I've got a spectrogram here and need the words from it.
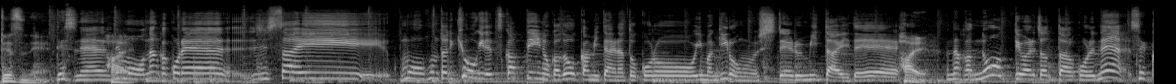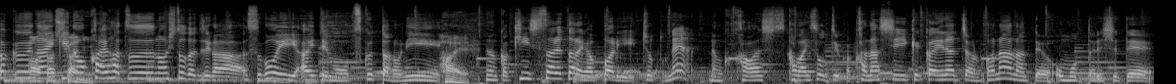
ですね。ですね、はいでもなんかこれ実際もう本当に競技で使っていいのかどうかみたいなところを今議論してるみたいで、はい。なんかノーって言われちゃったらこれねせっかくあナイキの開発の人たちがすごいアイテムを作ったのに、はい。なんか禁止されたらやっぱりちょっとねなんかかわしかわいそうっていうか悲しい結果になっちゃうのかななんて思ったりしてて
